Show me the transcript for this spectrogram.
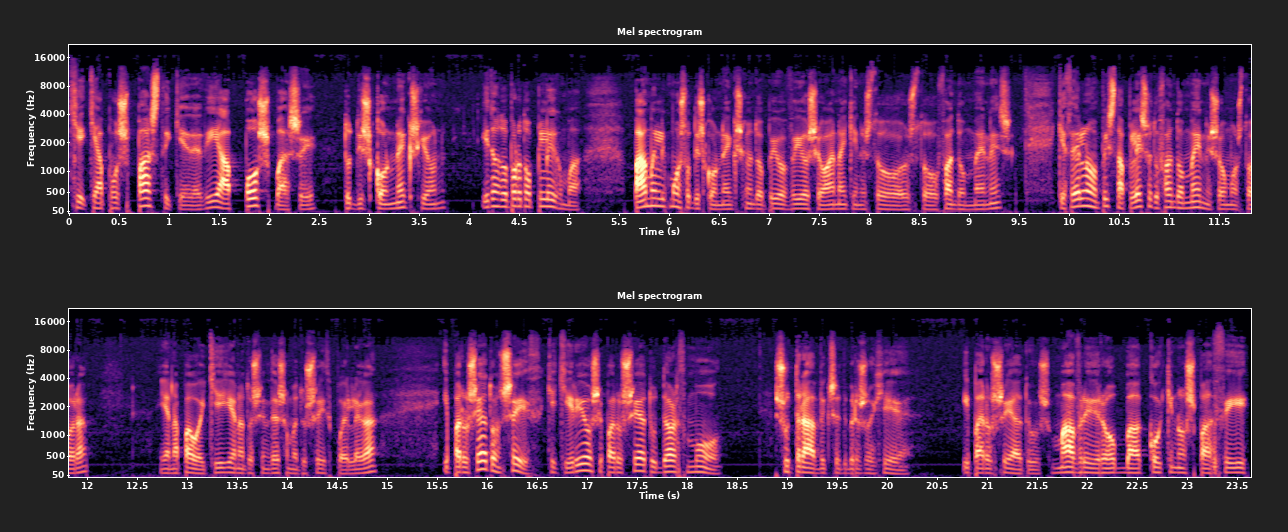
και, και αποσπάστηκε, δηλαδή η απόσπαση, το disconnection, ήταν το πρώτο πλήγμα. Πάμε λοιπόν στο disconnection, το οποίο βίωσε ο Anakin στο, στο Phantom Menace και θέλω να μου πεις στα πλαίσια του Phantom Menace όμως τώρα, για να πάω εκεί, για να το συνδέσω με τους Sith που έλεγα, η παρουσία των Sith και κυρίως η παρουσία του Darth Maul σου τράβηξε την προσοχή. Η παρουσία τους. Μαύρη ρόμπα, κόκκινο σπαθί,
